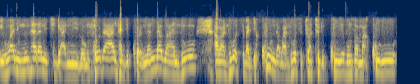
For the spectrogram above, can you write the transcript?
iwanyu mu ntara ni ikiganiro nkora nkagikorana n'abantu. Abantu bose bagikunda abantu bose tuba turi kumwe bumva amakuru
